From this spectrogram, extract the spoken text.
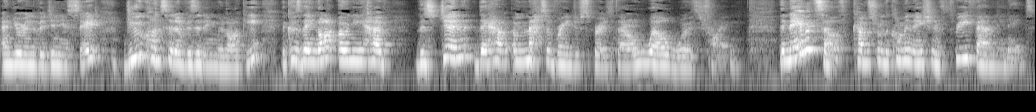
and you're in the Virginia state, do consider visiting MurLarkey because they not only have this gin, they have a massive range of spirits that are well worth trying. The name itself comes from the combination of three family names,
